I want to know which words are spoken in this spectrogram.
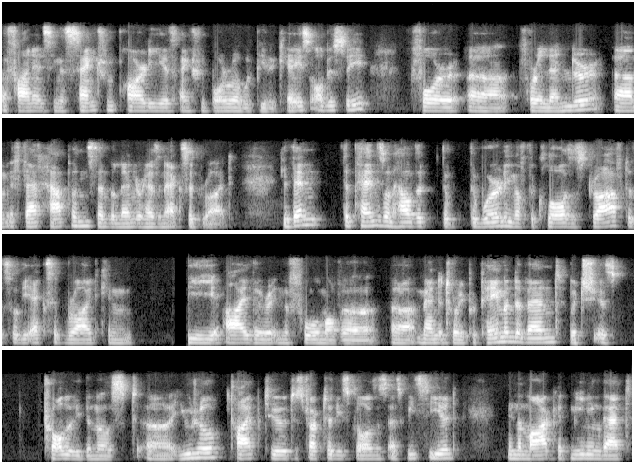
a financing a sanctioned party, a sanctioned borrower would be the case, obviously, for uh, for a lender. Um, if that happens, then the lender has an exit right. It then depends on how the, the, the wording of the clause is drafted, so the exit right can be either in the form of a, a mandatory prepayment event, which is probably the most uh, usual type to, to structure these clauses as we see it in the market, meaning that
